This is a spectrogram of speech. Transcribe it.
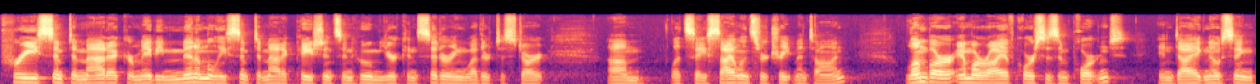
pre-symptomatic or maybe minimally symptomatic patients in whom you're considering whether to start, um, let's say, silencer treatment on. Lumbar MRI, of course, is important in diagnosing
